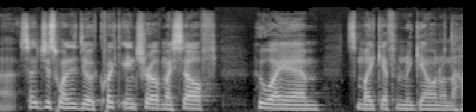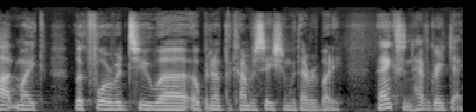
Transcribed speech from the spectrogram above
uh, so just wanted to do a quick intro of myself, who I am. It's Mike F. McGowan on the hot mic. Look forward to uh, opening up the conversation with everybody. Thanks and have a great day.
